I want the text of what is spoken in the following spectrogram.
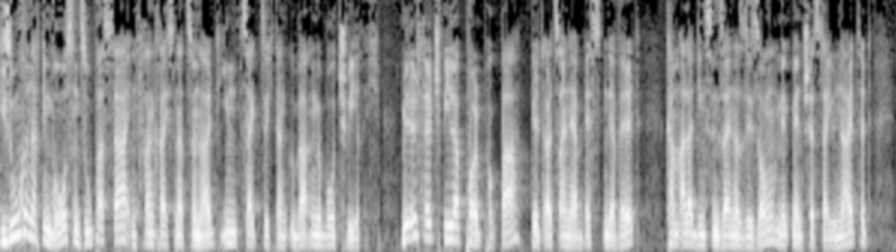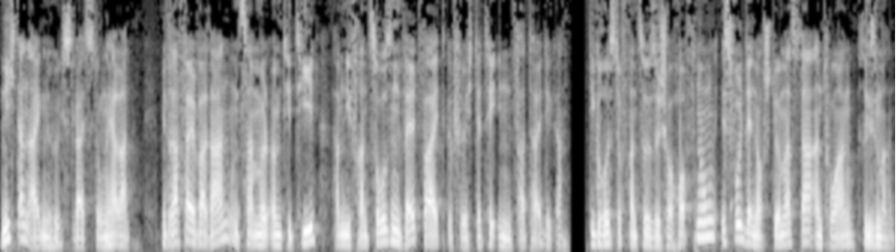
Die Suche nach dem großen Superstar in Frankreichs Nationalteam zeigt sich dank Überangebot schwierig. Mittelfeldspieler Paul Pogba gilt als einer der besten der Welt, kam allerdings in seiner Saison mit Manchester United nicht an eigene Höchstleistungen heran. Mit Raphael Varane und Samuel Umtiti haben die Franzosen weltweit gefürchtete Innenverteidiger. Die größte französische Hoffnung ist wohl dennoch Stürmerstar Antoine Griezmann.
